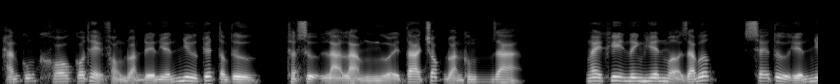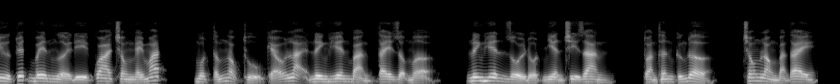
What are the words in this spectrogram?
hắn cũng khó có thể phỏng đoán đến Yến Như Tuyết tâm tư, thật sự là làm người ta chóc đoán không ra. Ngay khi Ninh Hiên mở ra bước, sẽ từ Yến Như Tuyết bên người đi qua trong nháy mắt, một tấm ngọc thủ kéo lại Ninh Hiên bàn tay rộng mở, Ninh Hiên rồi đột nhiên chi gian, toàn thân cứng đờ, trong lòng bàn tay,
